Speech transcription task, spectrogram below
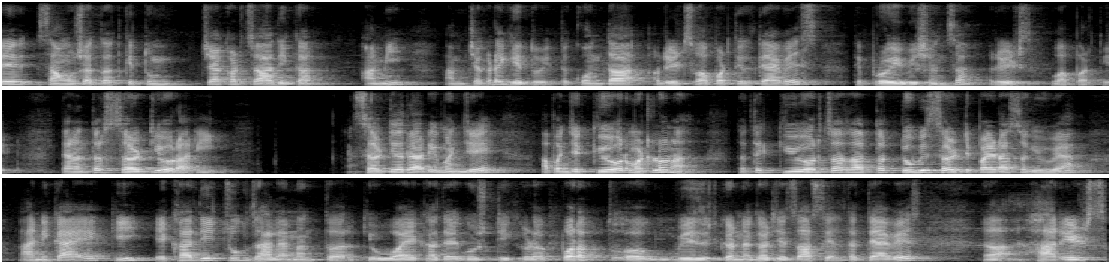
ते सांगू शकतात की तुमच्याकडचा अधिकार आम्ही आमच्याकडे घेतो आहे तर कोणता रेट्स वापरतील त्यावेळेस? ते प्रोहिबिशनचा रेट्स वापरतील. त्यानंतर सर्टिओरारी सर्टिओरारी म्हणजे आपण जे क्युअर म्हटलो ना तर ते क्युअरचा जातं टू बी सर्टिफाईड असं घेऊया. आणि काय आहे की एखादी चूक झाल्यानंतर किंवा एखाद्या गोष्टीकडं परत व्हिजिट करणं गरजेचं असेल तर त्यावेळेस हा रिट्स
